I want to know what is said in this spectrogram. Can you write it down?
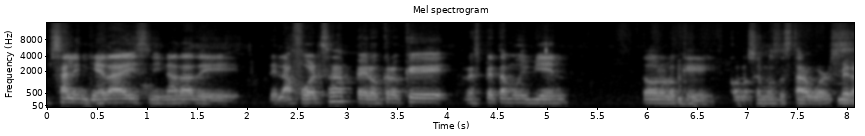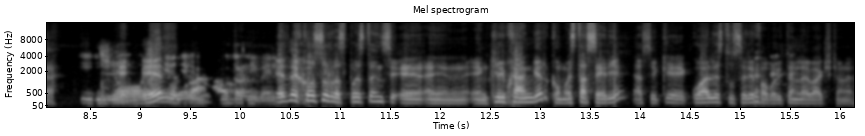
salen Jedi ni nada de, de la fuerza, pero creo que respeta muy bien todo lo que conocemos de Star Wars. Mira, y lo Ed- eleva a otro nivel. Ed dejó su respuesta en, en, en- en Cliffhanger, como esta serie, así que ¿cuál es tu serie favorita en live action? Ed?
